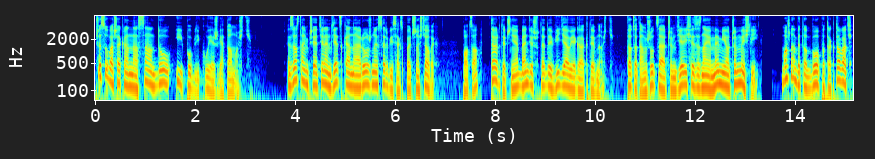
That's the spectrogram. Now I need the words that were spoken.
przesuwasz ekran na sam dół i publikujesz wiadomość. Zostań przyjacielem dziecka na różnych serwisach społecznościowych. Po co? Teoretycznie będziesz wtedy widział jego aktywność. To, co tam wrzuca, czym dzieli się ze znajomymi, o czym myśli. Można by to było potraktować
